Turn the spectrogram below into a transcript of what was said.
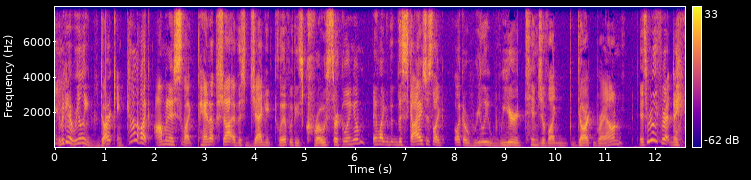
And we get a really dark and kind of like ominous like pan up shot of this jagged cliff with these crows circling him, and like the, the sky is just like like a really weird tinge of like dark brown. It's really threatening.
